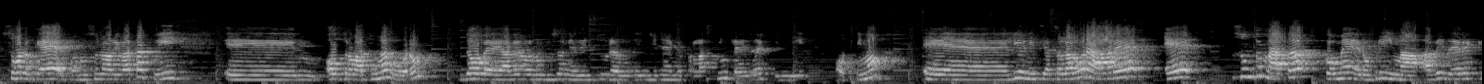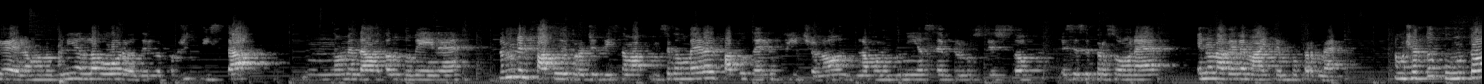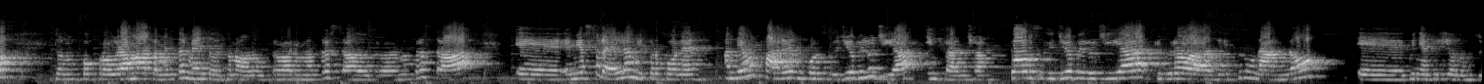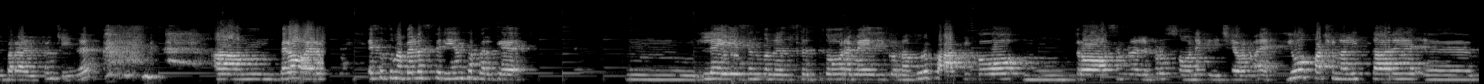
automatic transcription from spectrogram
Solo che quando sono arrivata qui eh, ho trovato un lavoro dove avevano bisogno addirittura di un ingegnere che parlasse inglese, quindi ottimo. E lì ho iniziato a lavorare e sono tornata come ero prima, a vedere che la monotonia del lavoro del progettista mm, non mi andava tanto bene non nel fatto del progettista, ma secondo me era il fatto dell'ufficio, no? la monotonia, sempre lo stesso, le stesse persone e non avere mai tempo per me. A un certo punto sono un po' programmata mentalmente, ho detto no, devo trovare un'altra strada, devo trovare un'altra strada e, e, mia sorella mi propone andiamo a fare un corso di geobiologia in Francia. Corso di geobiologia che durava addirittura un anno e quindi anche lì ho dovuto imparare il francese. um, però ero è stata una bella esperienza perché mm, lei essendo nel settore medico naturopatico mm, trova sempre delle persone che dicevano eh, io faccio analizzare eh,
